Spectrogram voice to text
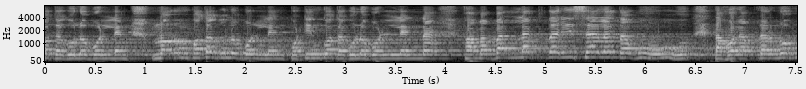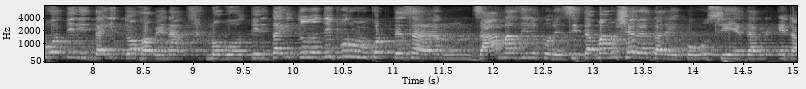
কথাগুলো বললেন, নরম কথাগুলো বললেন, কঠিন কথাগুলো বললেন না। ফামা বাল্লাক্তার রিসালাতাহু, তাহলে আপনার নবুয়তির দায়িত্ব হবে না। নবুয়তির দায়িত্ব যদি পূরণ করতে চান যা নাজিল করেছি তা মানুষের দ্বারে পৌঁছিয়ে দেন এটা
